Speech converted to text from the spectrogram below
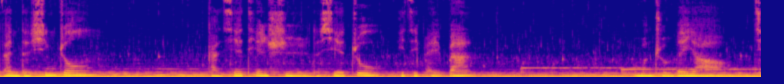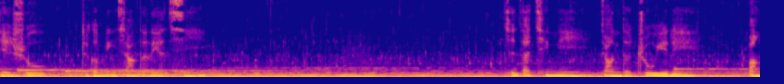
在你的心中，感谢天使的协助。以及陪伴，我们准备要结束这个冥想的练习。现在，请你将你的注意力放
